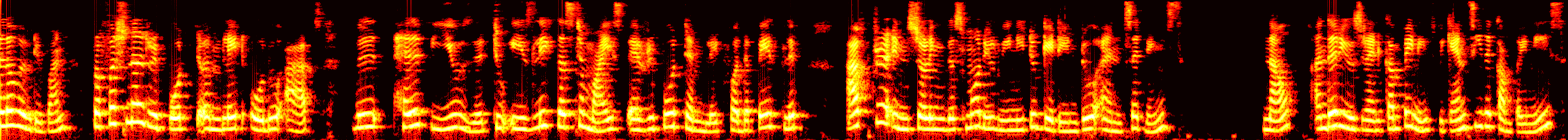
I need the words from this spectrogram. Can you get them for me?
Hello everyone. Professional report template Odoo apps will help user to easily customize a report template for the payslip. After installing this module, we need to get into and settings. Now, under user and companies, we can see the companies.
